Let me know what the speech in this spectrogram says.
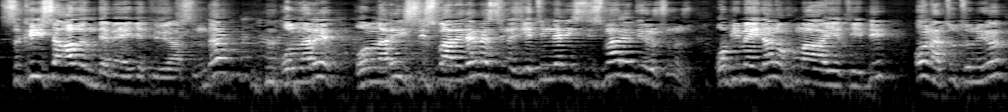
sıkıysa alın demeye getiriyor aslında. Onları onları istismar edemezsiniz. Yetimleri istismar ediyorsunuz. O bir meydan okuma ayetiydi. Ona tutunuyor.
